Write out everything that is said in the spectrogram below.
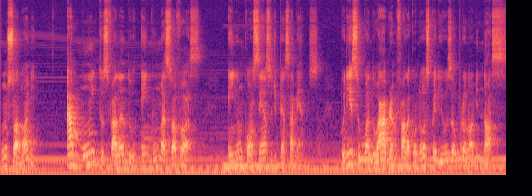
um só nome, há muitos falando em uma só voz em um consenso de pensamentos. Por isso, quando Abraham fala conosco, ele usa o pronome nós.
